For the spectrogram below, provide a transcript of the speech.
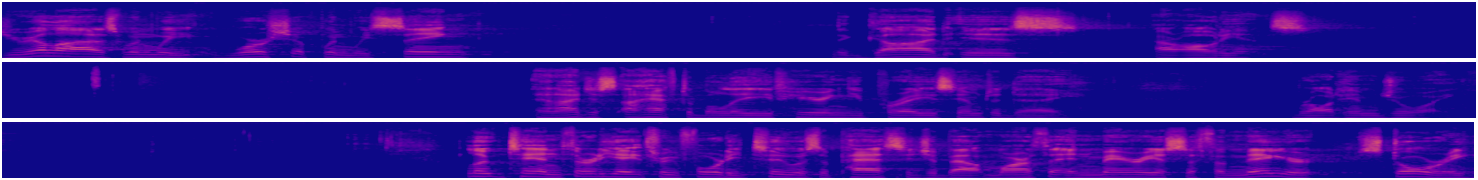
Do you realize when we worship, when we sing, that God is our audience? And I just, I have to believe hearing you praise Him today brought Him joy. Luke 10, 38 through 42 is a passage about Martha and Mary. It's a familiar story.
